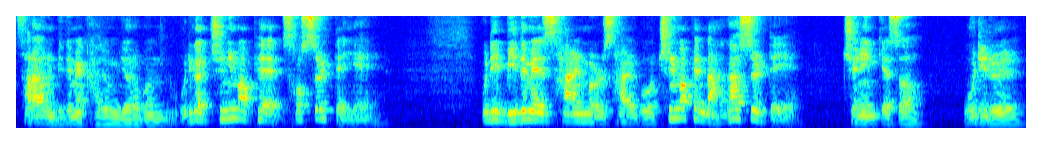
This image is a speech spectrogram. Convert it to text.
사랑하는 믿음의 가족 여러분, 우리가 주님 앞에 섰을 때에 우리 믿음의 삶을 살고 주님 앞에 나갔을 때에 주님께서 우리를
